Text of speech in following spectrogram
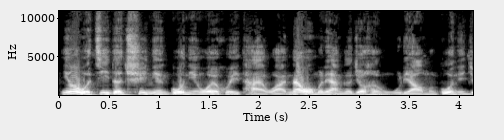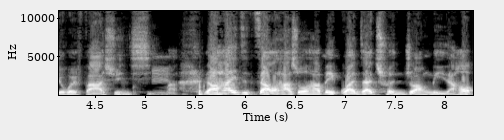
因为我记得去年过年我也回台湾，那我们两个就很无聊，我们过年就会发讯息嘛，然后他一直造，他说他被关在村庄里，然后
